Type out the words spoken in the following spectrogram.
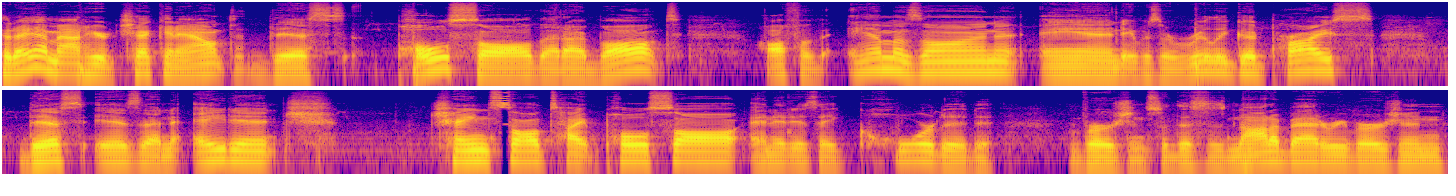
Today I'm out here checking out this pole saw that I bought off of Amazon and it was a really good price. This is an 8 inch chainsaw type pole saw and it is a corded version. So this is not a battery version.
